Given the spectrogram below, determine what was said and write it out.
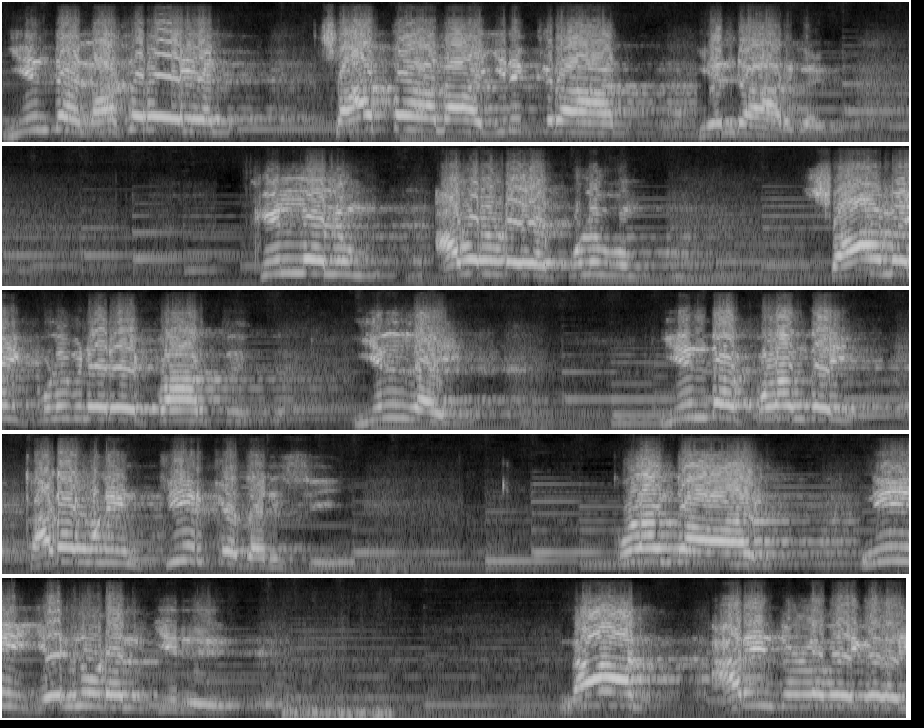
இந்த நசரேயன் சாத்தானா இருக்கிறான்? என்றார்கள். கில்லலும் அவருடைய குழுவும் சாமை குழுவினரை பார்த்து இல்லை இந்த குழந்தை கடவுளின் தீர்க்க தரிசி குழந்தாய் நீ என்னுடன் இரு. நான் அறிந்துள்ளவைகளை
